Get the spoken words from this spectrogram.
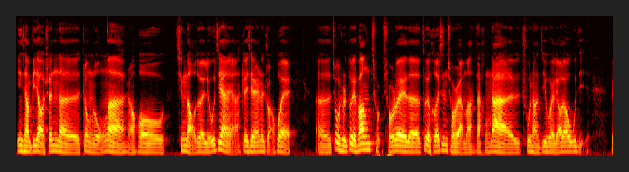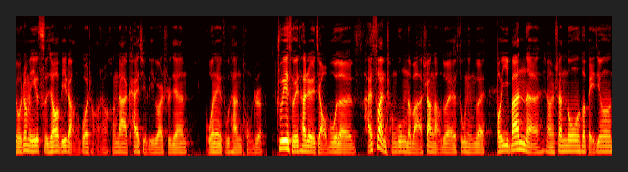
印象比较深的郑龙啊，然后。青岛队刘健呀，这些人的转会，呃，就是对方球球队的最核心球员嘛，在恒大出场机会寥寥无几，有这么一个此消彼长的过程，然后恒大开启了一段时间国内足坛统治，追随他这个脚步的还算成功的吧，上港队、苏宁队，哦，一般的像山东和北京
